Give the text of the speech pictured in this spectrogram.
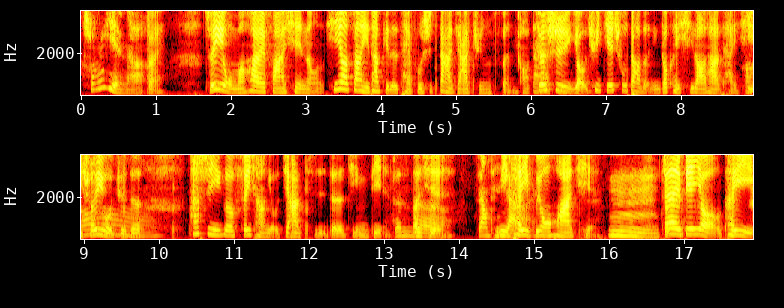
双眼啊！对，所以我们后来发现呢，星耀张仪他给的财富是大家均分，哦，就是有去接触到的，你都可以吸到他的财气，所以我觉得它是一个非常有价值的景点，真的，而且。这样听，你可以不用花钱，嗯，在那边有可以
